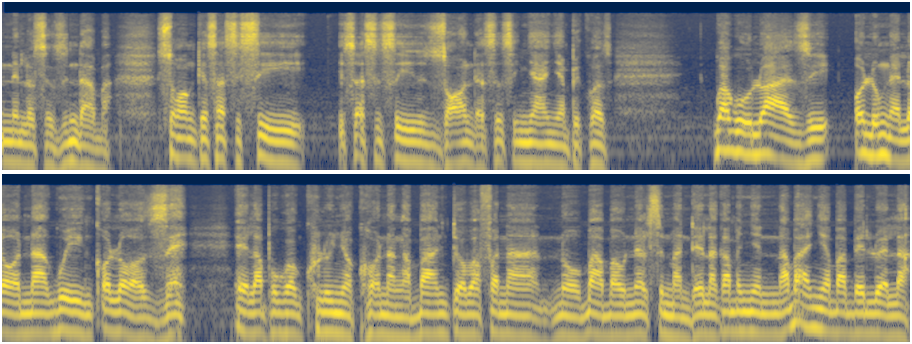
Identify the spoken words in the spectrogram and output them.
senanelo sezindaba sonke sasisi sasisizonda sesinyanya because kwakulwazi olungelona kuyinkoloze eh lapho kwakukhulunywa khona ngabantu abafana nobaba uNelson Mandela kamanye nabanye ababelwela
